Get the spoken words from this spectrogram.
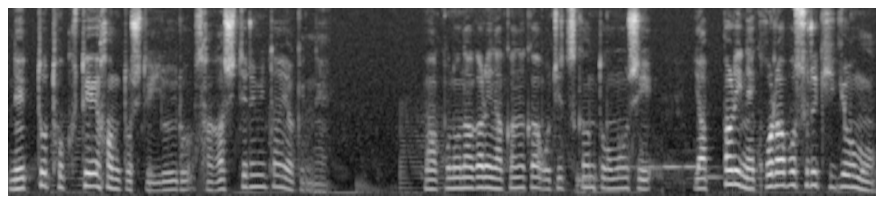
ネット特定班としていろいろ探してるみたいやけんね。まあこの流れなかなか落ち着かんと思うしやっぱりねコラボする企業も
